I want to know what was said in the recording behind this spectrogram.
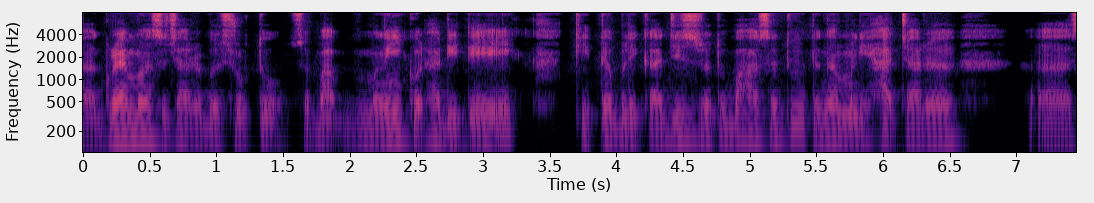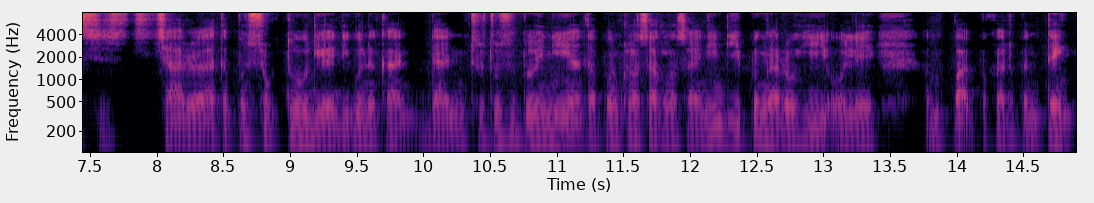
uh, grammar secara berstruktur sebab mengikut Halliday kita boleh kaji sesuatu bahasa tu dengan melihat cara Uh, cara ataupun struktur dia digunakan dan struktur-struktur ini ataupun klausa-klausa ini dipengaruhi oleh empat perkara penting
